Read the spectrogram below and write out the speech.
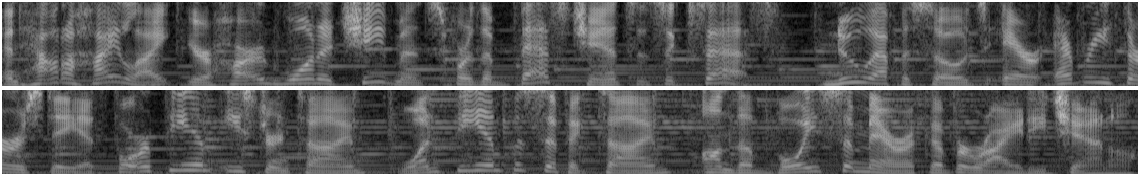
and how to highlight your hard won achievements for the best chance at success. New episodes air every Thursday at 4 p.m. Eastern Time, 1 p.m. Pacific Time on the Voice America Variety channel.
